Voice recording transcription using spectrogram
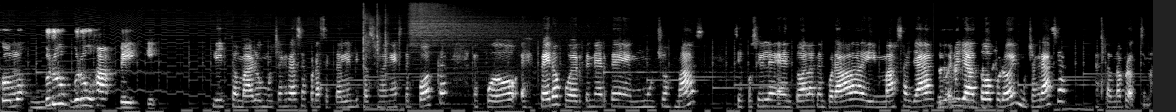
como BruBrujaBE. Listo, Maru, muchas gracias por aceptar la invitación en este podcast. Espero poder tenerte en muchos más, si es posible en toda la temporada y más allá. Y bueno, ya todo por hoy. Muchas gracias. Hasta una próxima.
